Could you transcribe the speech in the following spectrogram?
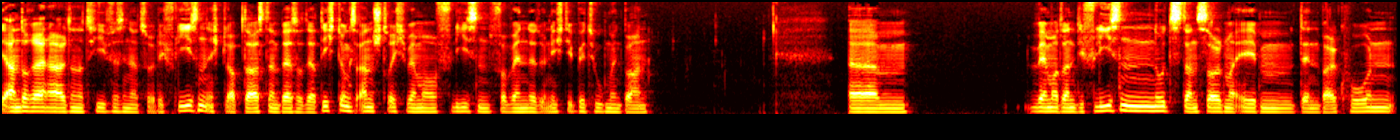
Die andere Alternative sind natürlich Fliesen. Ich glaube, da ist dann besser der Dichtungsanstrich, wenn man Fliesen verwendet und nicht die Bitumenbahn. Ähm, wenn man dann die Fliesen nutzt, dann sollte man eben den Balkon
